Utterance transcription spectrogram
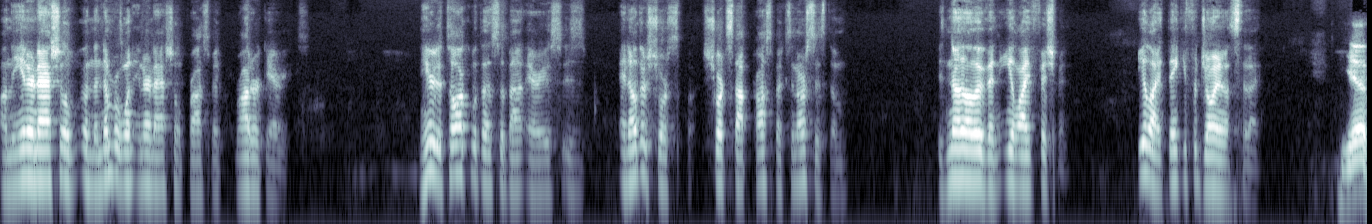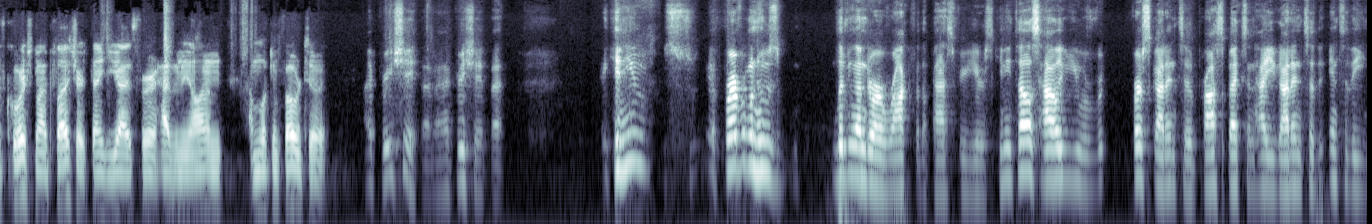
on the international on the number one international prospect Roderick Arias. Here to talk with us about Arias is and other short shortstop prospects in our system is none other than Eli Fishman. Eli, thank you for joining us today. Yeah, of course, my pleasure. Thank you guys for having me on, and I'm looking forward to it. I appreciate that, man. I appreciate that. Can you, for everyone who's living under a rock for the past few years, can you tell us how you first got into prospects and how you got into the into the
